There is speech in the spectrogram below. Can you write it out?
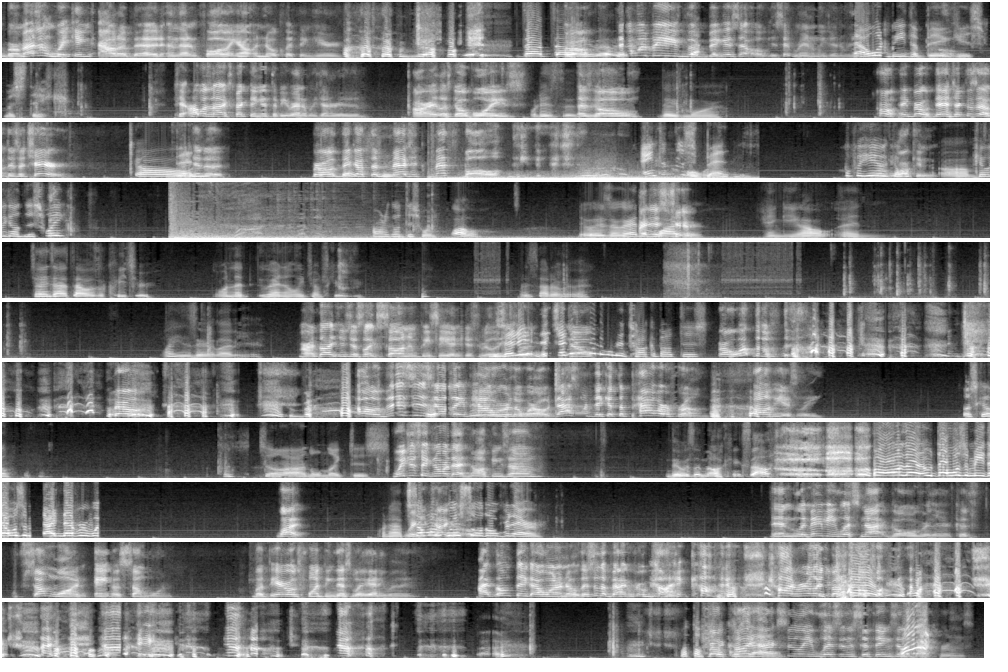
Bro, imagine waking out of bed and then falling out and no clipping here. Bro, don't tell Bro, me that. that would be the biggest. Oh, is it randomly generated? That would be the oh. biggest mistake. Okay, I was not expecting it to be randomly generated. All right, let's go, boys. What is this? Let's go. There's more. Oh, hey, bro, Dan, check this out. There's a chair Oh, Then- and a. Bro, they got the magic meth ball. Ain't this Oh, Ben? Over here. We're Can we, walking. um, can we go this way? I wanna go this way. whoa. There was a random just wire checked. hanging out, and turns out that was a creature. The one that randomly jump scared you. What is that over there? Why is there a ladder here? Bro, I thought you just like saw an NPC and just really. Does, any, does anyone want to talk about this? Bro, what the? F- bro. Oh, this is how they power the world. That's where they get the power from. Obviously. Let's go. So I don't like this. We just ignore that knocking sound. There was a knocking sound. oh, that that wasn't me. That wasn't me. I never. Wh- What? What happened? Where Someone Kai go? whistled over there. Then maybe let's not go over there, because someone ain't a someone. But the arrow's pointing this way anyway. I don't think I want to know. This is the back room guy. God, God, really about to No, no. What the Bro, frick was Kai that? actually listens to things in the ah! back rooms.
